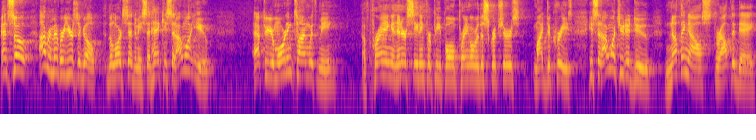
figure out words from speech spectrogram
And so I remember years ago, the Lord said to me, He said, Hank, He said, I want you, after your morning time with me, of praying and interceding for people, praying over the scriptures, my decrees, He said, I want you to do nothing else throughout the day,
